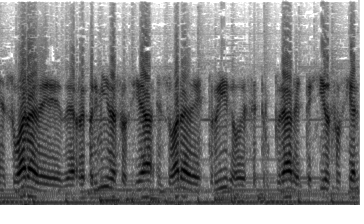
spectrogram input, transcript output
en su área de, de reprimir la sociedad en su área de destruir o desestructurar el tejido social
